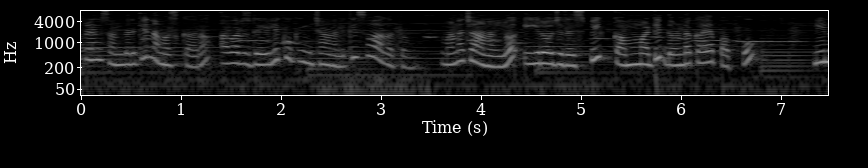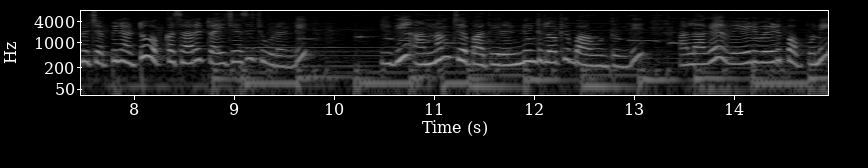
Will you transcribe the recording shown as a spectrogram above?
ఫ్రెండ్స్ అందరికీ నమస్కారం. అవర్స్ డైలీ కుకింగ్ ఛానల్కి స్వాగతం. మన ఛానల్లో ఈరోజు రెసిపీ కమ్మటి దొండకాయ పప్పు. నేను చెప్పినట్టు ఒక్కసారి ట్రై చేసి చూడండి. ఇది అన్నం చపాతి రెండింటిలోకి బాగుంటుంది. అలాగే వేడి వేడి పప్పుని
